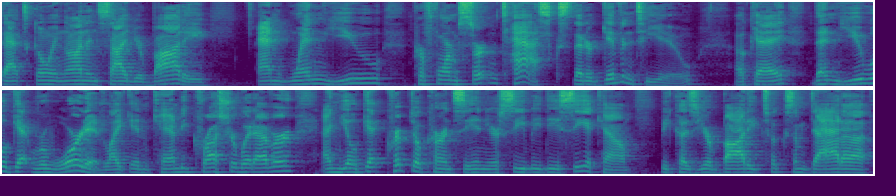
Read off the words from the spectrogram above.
that's going on inside your body and when you perform certain tasks that are given to you, okay, then you will get rewarded, like in Candy Crush or whatever, and you'll get cryptocurrency in your CBDC account because your body took some data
